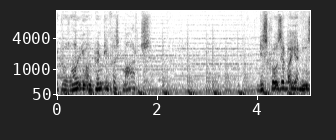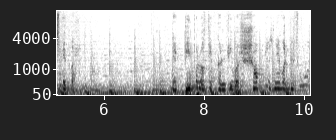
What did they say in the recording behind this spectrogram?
It was only on 21st March, disclosure by a newspaper, that people of the country were shocked as never before.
